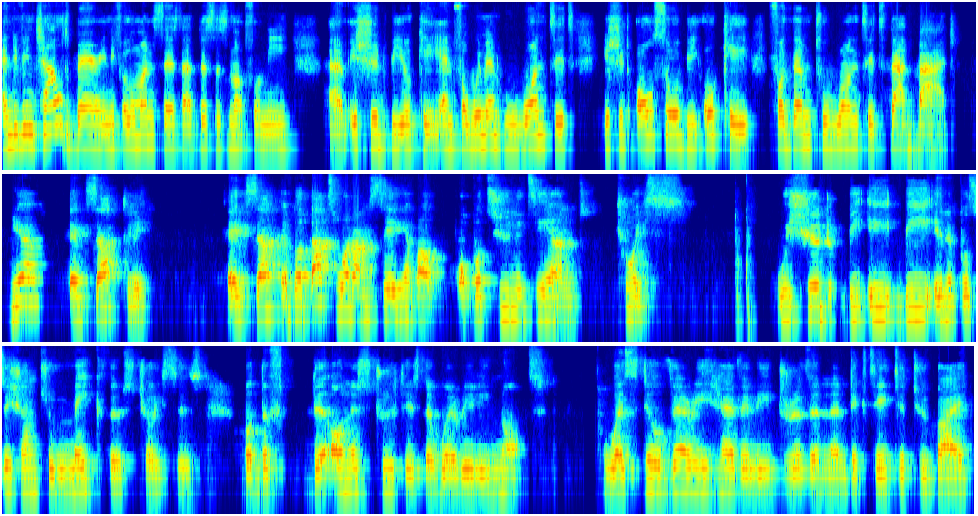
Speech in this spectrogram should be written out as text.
And even childbearing, if a woman says that this is not for me, um, it should be okay. And for women who want it, it should also be okay for them to want it that bad. Yeah, exactly. Exactly. But that's what I'm saying about opportunity and choice we should be be in a position to make those choices but the the honest truth is that we're really not we're still very heavily driven and dictated to by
